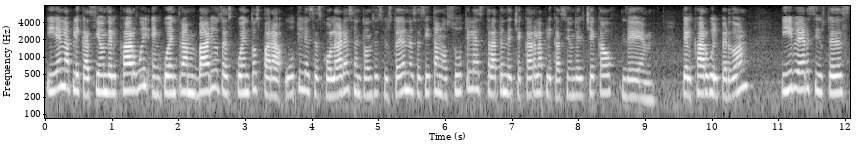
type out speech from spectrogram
Y en la aplicación del Carwill encuentran varios descuentos para útiles escolares, entonces si ustedes necesitan los útiles, traten de checar la aplicación del checkout de, del Carwill, perdón y ver si ustedes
